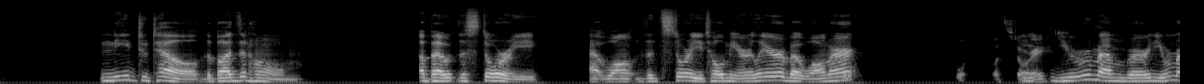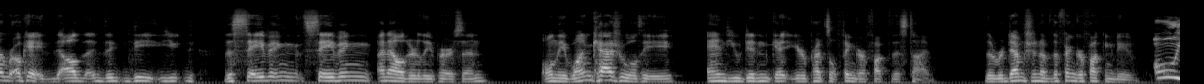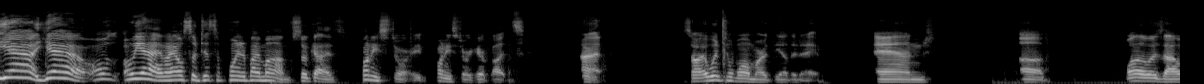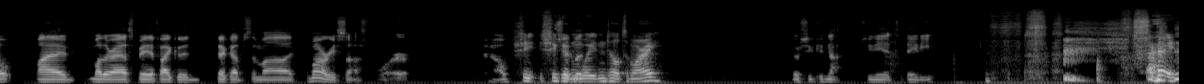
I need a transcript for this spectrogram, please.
need to tell the buds at home about the story at Wal. The story you told me earlier about Walmart. What You, story? you remember? You remember? Okay, the the the, you, the saving saving an elderly person, only one casualty, and you didn't get your pretzel finger fucked this time. The redemption of the finger fucking dude. Oh yeah, yeah. Oh, oh yeah. And I also disappointed my mom. So guys, funny story. Funny story here, buds. All right. So I went to Walmart the other day, and uh, while I was out, my mother asked me if I could pick up some uh tamari sauce for her. You know, She she So couldn't the- wait until tomorrow. no, she could not. She needed to date. All right,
